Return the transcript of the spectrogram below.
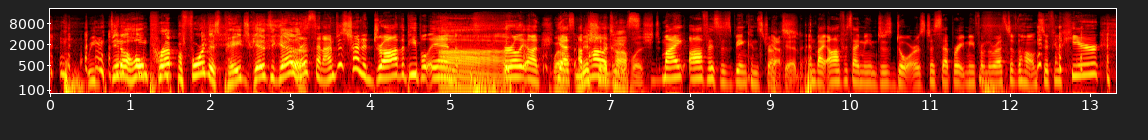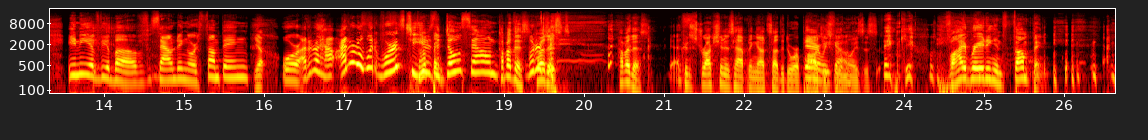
we did a whole prep before this. Paige, get it together. Listen, I'm just trying to draw the people in Ah. early on. Well, yes, mission apologies. accomplished. My office is being constructed, Yes. and by office I mean just doors to separate me from the rest of the home. So if you hear any of the above sounding or thumping, Yep. or I don't know how, I don't know what words to use Thumping. that don't sound. How about this? What How about this? How about this? Yes. Construction is happening outside the door. There Apologies we for the noises. Thank you. Vibrating and thumping.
